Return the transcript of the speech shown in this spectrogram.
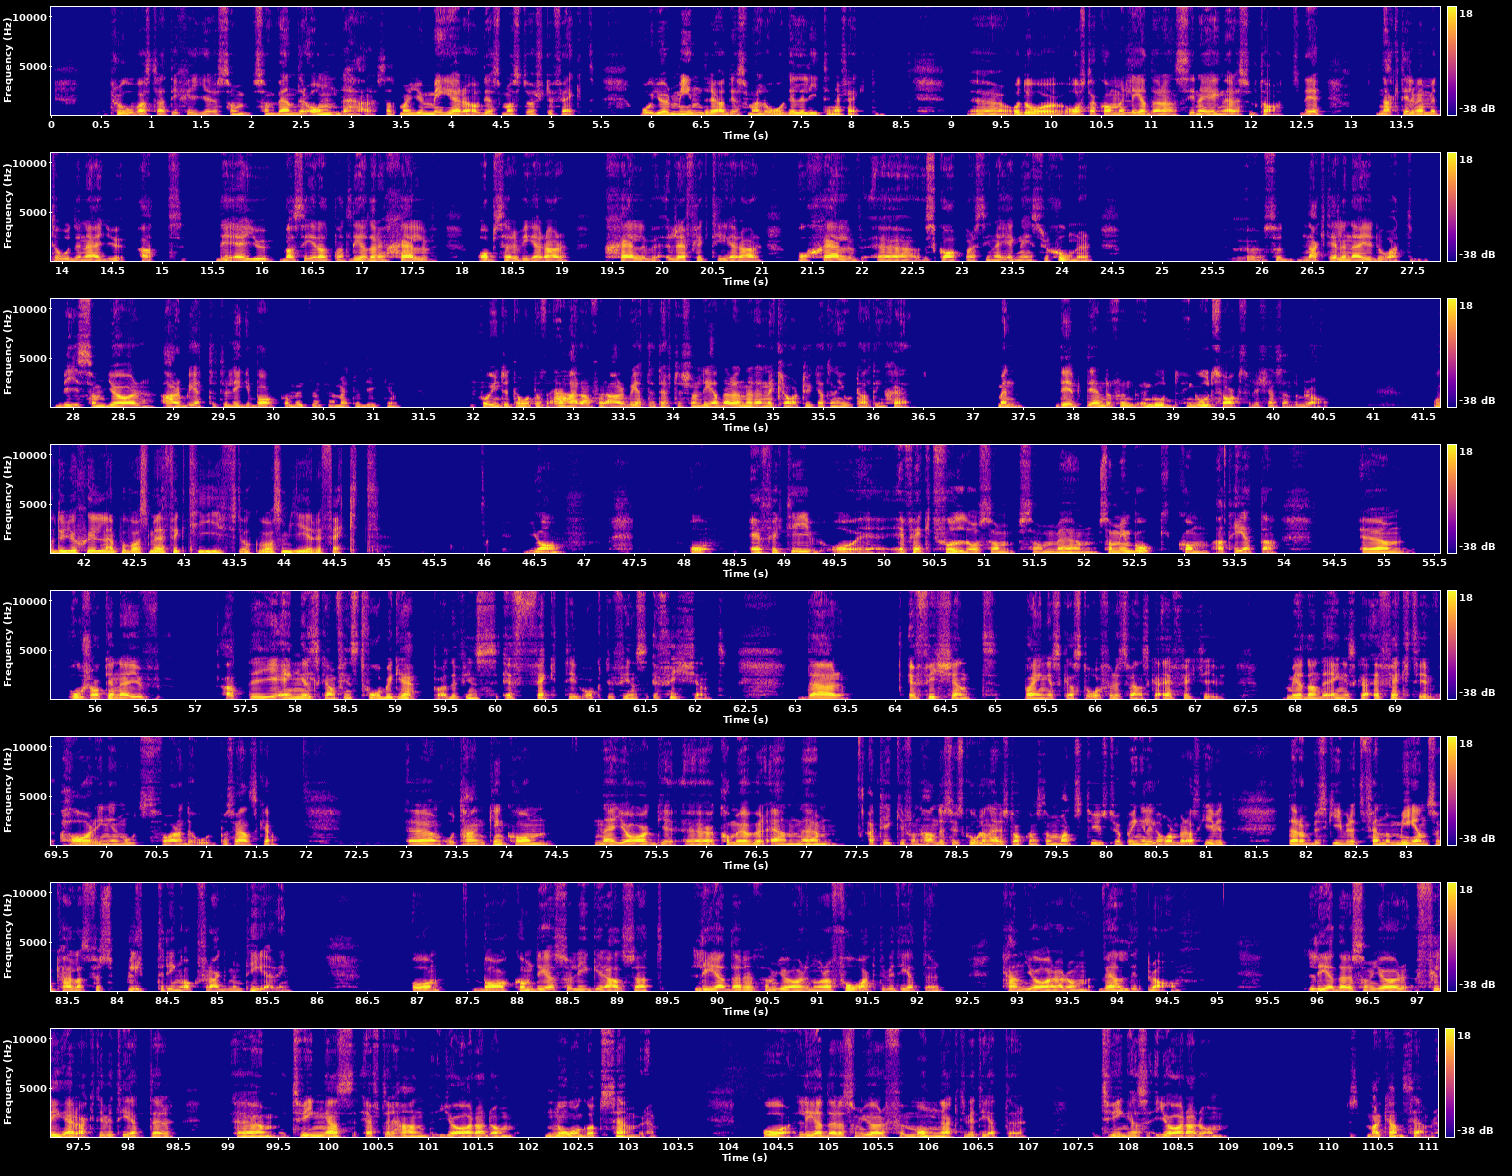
Prova strategier som, som vänder om det här så att man gör mer av det som har störst effekt och gör mindre av det som har låg eller liten effekt. Eh, och då åstadkommer ledaren sina egna resultat. Det, nackdelen med metoden är ju att det är ju baserat på att ledaren själv observerar, själv reflekterar och själv eh, skapar sina egna instruktioner. Eh, så nackdelen är ju då att vi som gör arbetet och ligger bakom utvecklingen av metodiken får ju inte ta åt oss äran för arbetet eftersom ledaren när den är klar tycker att den har gjort allting själv. Men det, det är ändå en god, en god sak så det känns ändå bra. Och du gör skillnad på vad som är effektivt och vad som ger effekt? Ja, och effektiv och effektfull då som, som, eh, som min bok kom att heta. Orsaken är ju att det i engelskan finns två begrepp. Det finns effective och det finns efficient. Där efficient på engelska står för det svenska effektiv medan det engelska effective har ingen motsvarande ord på svenska. Eh, och tanken kom när jag eh, kom över en eh, artikel från Handelshögskolan här i Stockholm som Mats Tyrstrup och Ingelill Holmberg har skrivit, där de beskriver ett fenomen som kallas för splittring och fragmentering. Och bakom det så ligger alltså att ledare som gör några få aktiviteter kan göra dem väldigt bra. Ledare som gör fler aktiviteter eh, tvingas efterhand göra dem något sämre. Och ledare som gör för många aktiviteter tvingas göra dem markant sämre.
